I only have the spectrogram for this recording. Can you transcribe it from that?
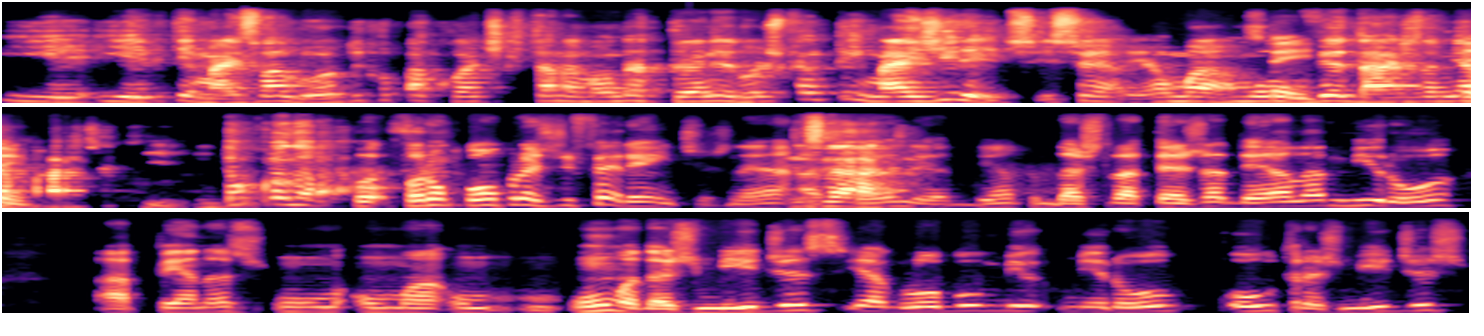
e, e ele tem mais valor do que o pacote que está na mão da Turner hoje, porque ela tem mais direitos. Isso é, é uma, uma verdade da minha sim. parte aqui. Então, quando a... Foram compras diferentes, né? Exato. A Turner, dentro da estratégia dela, mirou apenas um, uma, um, uma das mídias e a Globo mirou outras mídias,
